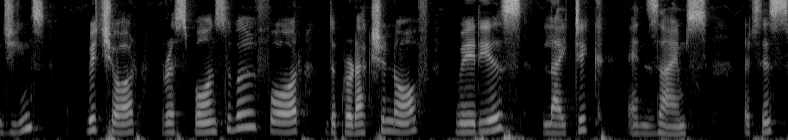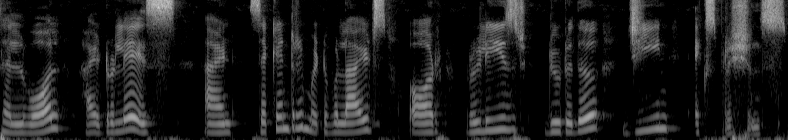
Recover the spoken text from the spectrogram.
genes which are responsible for the production of various lytic enzymes. That is cell wall hydrolase and secondary metabolites are released due to the gene expressions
